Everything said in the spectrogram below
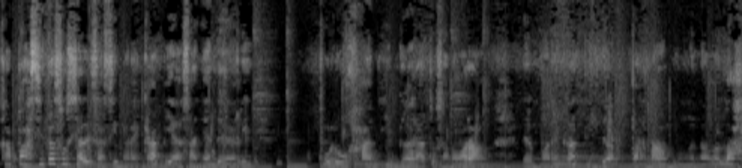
Kapasitas sosialisasi mereka biasanya dari puluhan hingga ratusan orang dan mereka tidak pernah mengenal lelah.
